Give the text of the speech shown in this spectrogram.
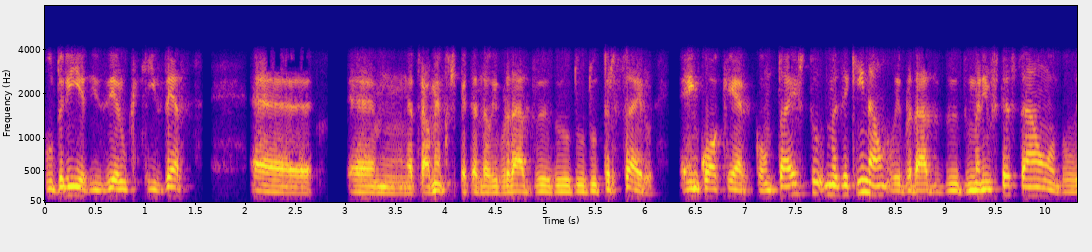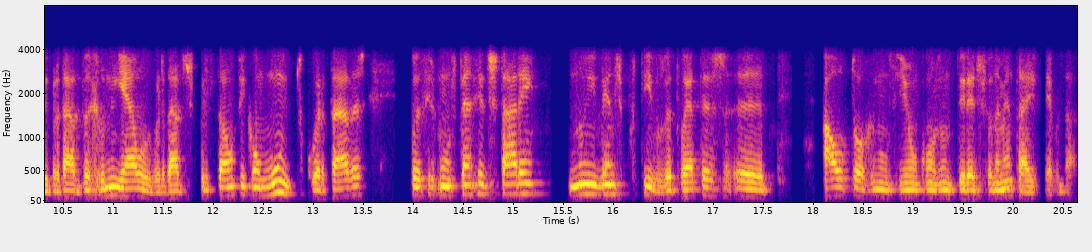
poderia dizer o que quisesse, uh, eh, um, eh, naturalmente respeitando a liberdade do, do, do, terceiro, em qualquer contexto, mas aqui não. Liberdade de, de manifestação, liberdade de reunião, liberdade de expressão ficam muito coartadas pela circunstância de estarem no evento esportivo, os atletas uh, autorrenunciam a um conjunto de direitos fundamentais, é verdade.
